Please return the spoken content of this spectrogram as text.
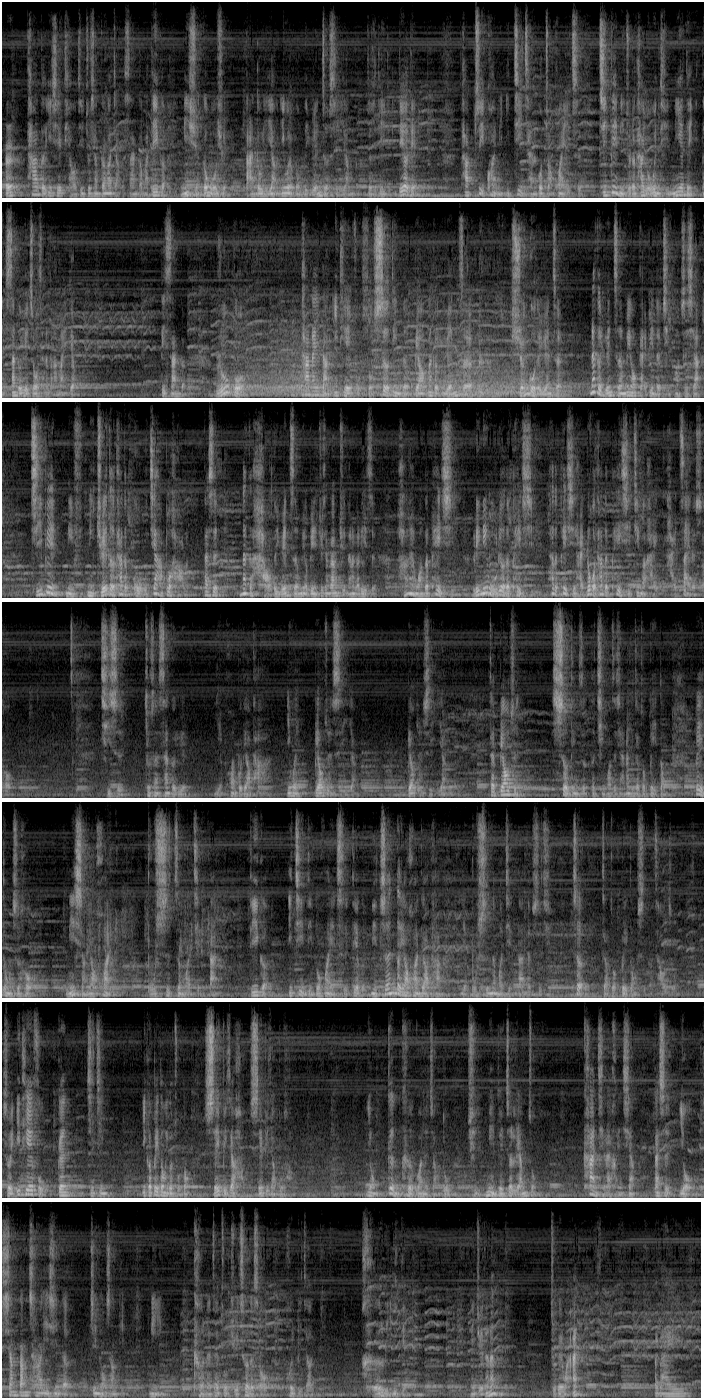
而它的一些条件，就像刚刚讲的三个嘛，第一个你选跟我选答案都一样，因为我们的原则是一样的，这是第一点。第二点，它最快你一季才能够转换一次，即便你觉得它有问题，你也得等三个月之后才能把它卖掉。第三个。如果他那一档 ETF 所设定的标那个原则，选股的原则，那个原则没有改变的情况之下，即便你你觉得它的股价不好了，但是那个好的原则没有变，就像刚刚举的那个例子，航海王的配息零零五六的配息，它的配息还如果它的配息金额还还在的时候，其实就算三个月也换不掉它。因为标准是一样，标准是一样的，在标准设定之的情况之下，那个叫做被动。被动之后，你想要换，不是这么简单。第一个，一季顶多换一次；第二个，你真的要换掉它，也不是那么简单的事情。这叫做被动式的操作。所以 ETF 跟基金，一个被动一个主动，谁比较好，谁比较不好？用更客观的角度去面对这两种看起来很像，但是有相当差异性的金融商品，你可能在做决策的时候会比较合理一点。你觉得呢？祝各位晚安，拜拜。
